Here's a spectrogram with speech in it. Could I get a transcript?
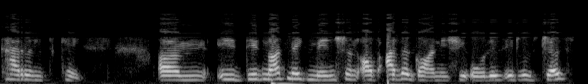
current case. Um, it did not make mention of other garnishee orders. It was just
